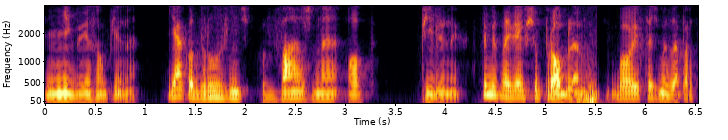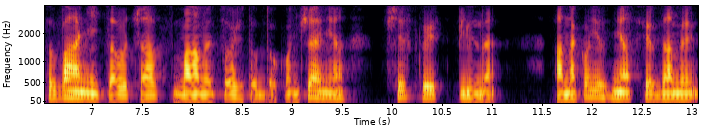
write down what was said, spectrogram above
nigdy nie są pilne. Jak odróżnić ważne od pilnych? Z tym jest największy problem, bo jesteśmy zapracowani, cały czas mamy coś do dokończenia, wszystko jest pilne, a na koniec dnia stwierdzamy,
